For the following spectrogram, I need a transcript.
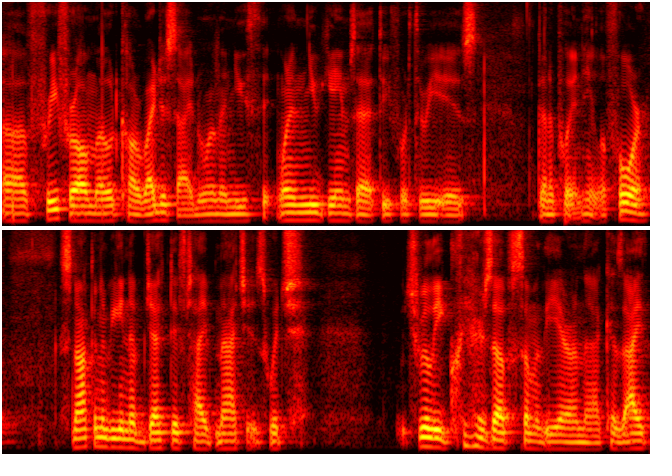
a free for all mode called Regicide, one of the new, one of the new games that 343 is going to put in Halo 4. It's not going to be an objective type matches, which which really clears up some of the air on that because I,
